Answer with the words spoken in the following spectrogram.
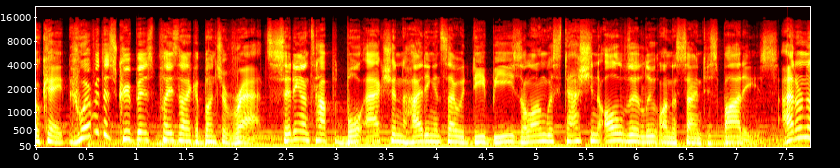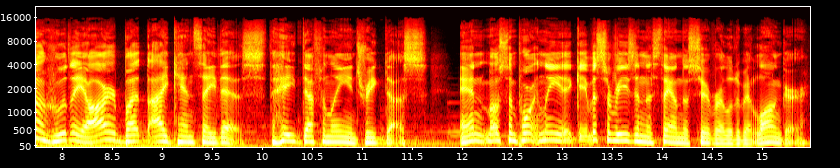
Okay, whoever this group is plays like a bunch of rats, sitting on top of bolt action, hiding inside with DBs, along with stashing all of their loot on the scientists' bodies. I don't know who they are, but I can say this. They definitely intrigued us. And most importantly, it gave us a reason to stay on the server a little bit longer.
